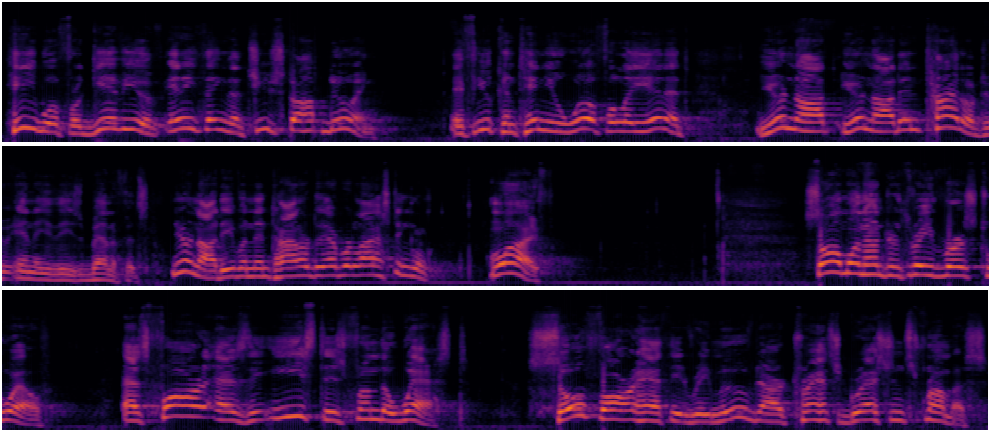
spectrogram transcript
He will forgive you of anything that you stop doing. If you continue willfully in it, you're not, you're not entitled to any of these benefits. You're not even entitled to everlasting life. Psalm 103, verse 12. As far as the east is from the west, so far hath he removed our transgressions from us.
